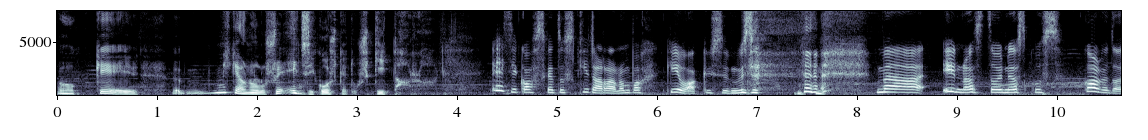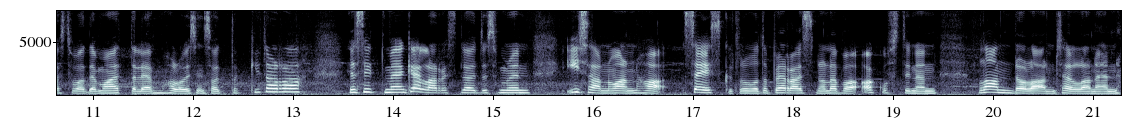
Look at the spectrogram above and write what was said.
Okei. Mikä on ollut se ensikosketus kitaraan? Ensikosketus kitaraan onpa kiva kysymys. mä innostuin joskus 13-vuotiaana, mä ajattelin, että mä haluaisin soittaa kitaraa. Ja sitten meidän kellarista löytyi semmoinen isän vanha 70-luvulta peräisin oleva akustinen Landolan sellainen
